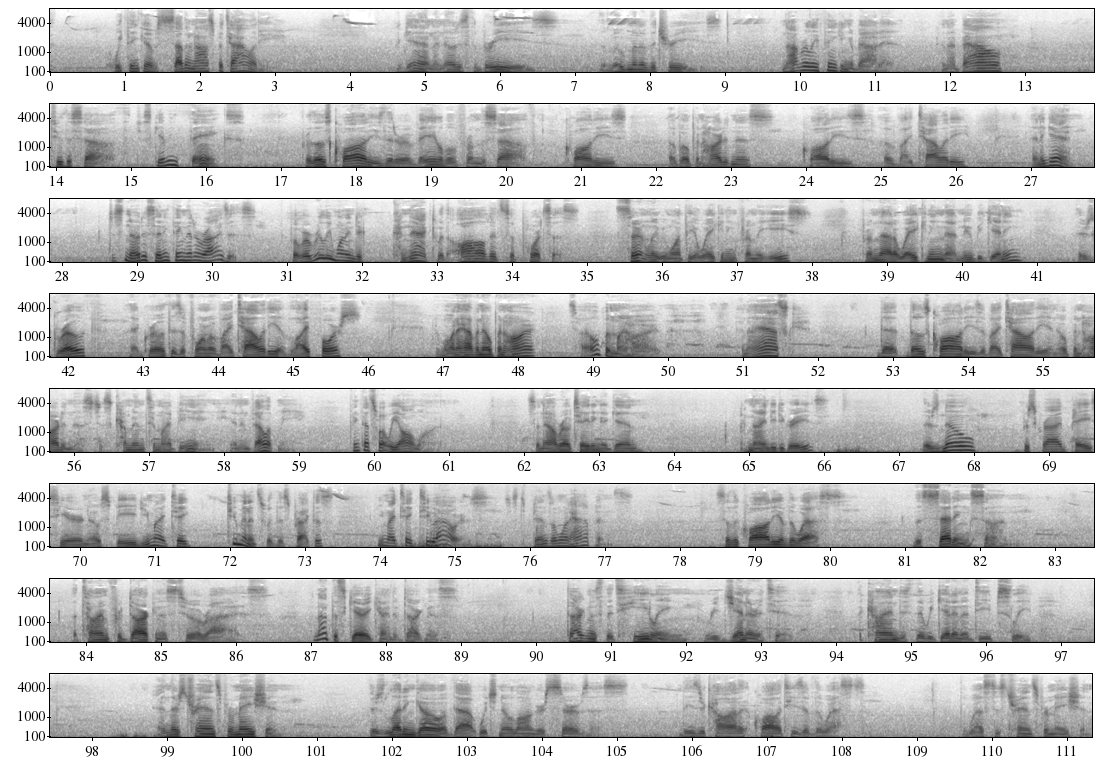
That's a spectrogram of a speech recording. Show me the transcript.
we think of Southern hospitality. Again, I notice the breeze, the movement of the trees, not really thinking about it. And I bow to the South, just giving thanks for those qualities that are available from the South qualities of open heartedness, qualities of vitality. And again, just notice anything that arises. But we're really wanting to connect with all that supports us. Certainly, we want the awakening from the East. From that awakening, that new beginning, there's growth. That growth is a form of vitality, of life force. We want to have an open heart, so I open my heart and I ask that those qualities of vitality and open heartedness just come into my being and envelop me. I think that's what we all want. So now rotating again 90 degrees. There's no prescribed pace here, no speed. You might take two minutes with this practice. You might take two hours. It just depends on what happens. So the quality of the West, the setting sun, a time for darkness to arise. Not the scary kind of darkness. Darkness that's healing, regenerative, the kind that we get in a deep sleep. And there's transformation. There's letting go of that which no longer serves us. These are qualities of the West. The West is transformation,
